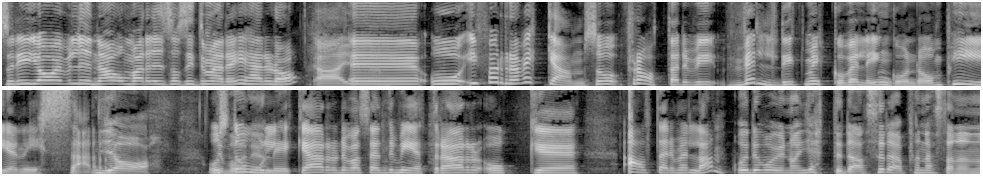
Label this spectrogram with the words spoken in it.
Så det är jag, Evelina och Marie som sitter med dig här idag. Eh, och i förra veckan så pratade vi väldigt mycket och väldigt ingående om penisar. Ja. och var det. storlekar och det var centimetrar och eh, allt däremellan. Och det var ju någon jättedassig där på nästan en,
